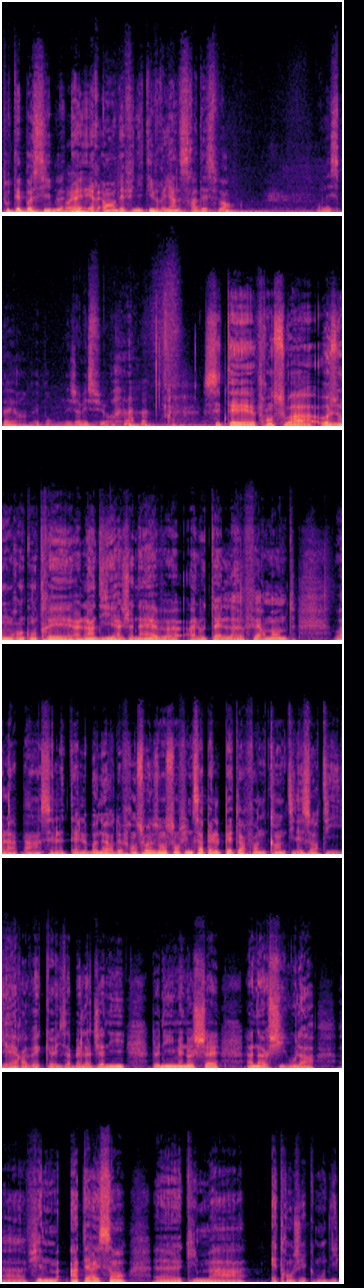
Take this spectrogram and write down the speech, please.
tout est possible. Ouais. Et, et en définitive, rien ne sera décevant. On espère, mais bon, on n'est jamais sûr. C'était François Ozon, rencontré euh, lundi à Genève, à l'hôtel Fairmont. Voilà, ben, l'hôtel Le Bonheur de François Ozon. Son film s'appelle Peter von Kant. Il est sorti hier avec euh, Isabelle Adjani, Denis Ménochet, Anna Chigula. Un film intéressant euh, qui m'a étranger, comme on dit.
